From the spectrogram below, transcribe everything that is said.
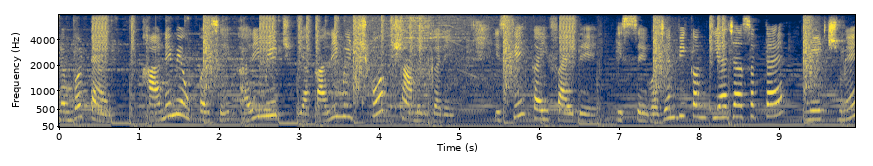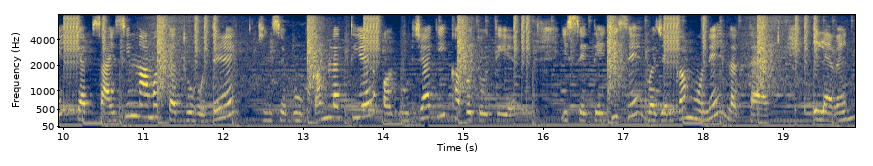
नंबर टेन खाने में ऊपर से हरी मिर्च या काली मिर्च को शामिल करें। इसके कई फ़ायदे इससे वज़न भी कम किया जा सकता है। मिर्च में कैप्साइसिन नामक तत्व होते हैं, जिनसे भूख कम लगती है और ऊर्जा की खपत होती है। इससे तेज़ी से वज़न कम होने लगता है। इलेवन,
